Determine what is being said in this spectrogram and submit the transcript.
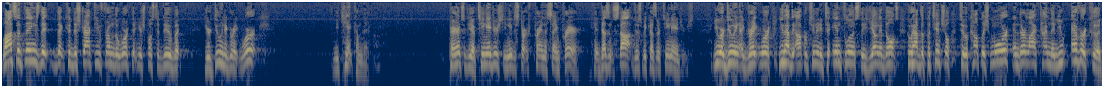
Lots of things that, that could distract you from the work that you're supposed to do, but you're doing a great work. You can't come down. Parents, if you have teenagers, you need to start praying the same prayer. It doesn't stop just because they're teenagers. You are doing a great work. You have the opportunity to influence these young adults who have the potential to accomplish more in their lifetime than you ever could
